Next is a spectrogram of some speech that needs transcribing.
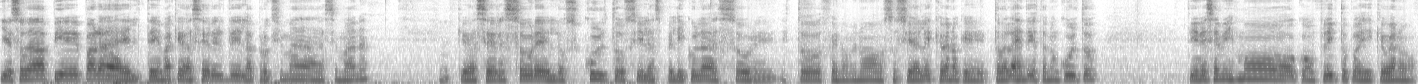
Y eso da pie para el tema que va a ser el de la próxima semana, que va a ser sobre los cultos y las películas sobre estos fenómenos sociales, que bueno, que toda la gente que está en un culto tiene ese mismo conflicto, pues, y que bueno,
